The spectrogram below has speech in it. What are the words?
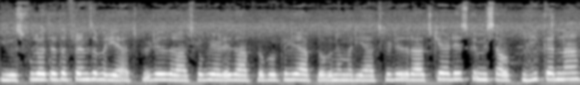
यूज़फुल होते हैं तो फ्रेंड्स, हमारी आज की वीडियोज़ और आज का भी आइडियाज़ आप लोगों के लिए, आप लोगों ने हमारी आज की वीडियोज़ और आज के आइडियाज़ को मिस आउट नहीं करना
